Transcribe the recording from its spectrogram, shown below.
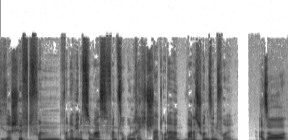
dieser Shift von, von der Venus zum Mars fand zu Unrecht statt oder war das schon sinnvoll? Also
